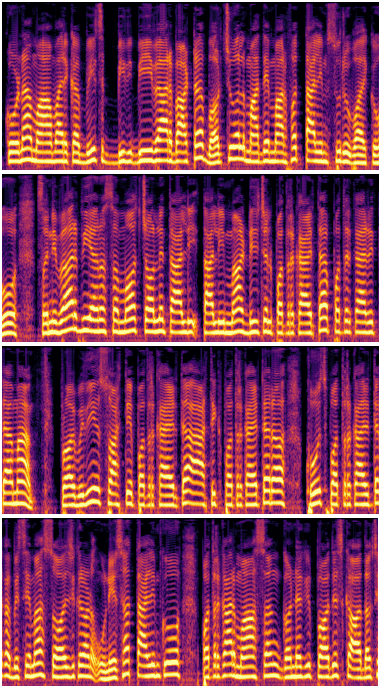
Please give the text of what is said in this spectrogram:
कोरोना महामारीका बीच बिहिबारबाट भर्चुअल माध्यम मार्फत तालिम सुरु भएको हो। शनिबार बिहानसम्म चल्ने तालि तालिममा डिजिटल पत्रकारिता पत्रकारितामा प्रविधि स्वास्थ्य पत्रकारिता आर्थिक पत्रकारिता र खोज पत्रकारिताका विषयमा सहजीकरण हुनेछ। तालिमको पत्रकार महासंघ गण्डकी प्रदेशका अध्यक्ष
